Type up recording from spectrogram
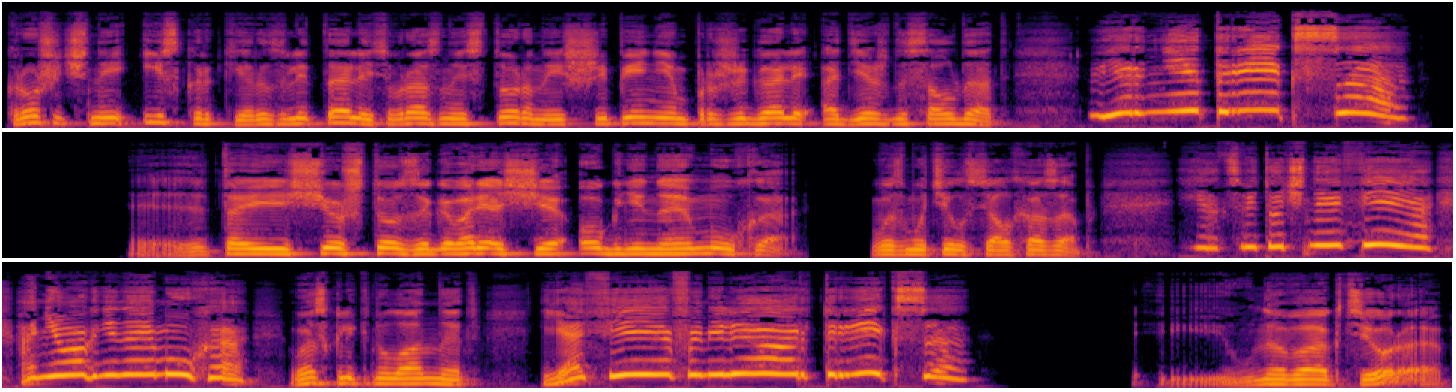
Крошечные искорки разлетались в разные стороны и с шипением прожигали одежды солдат. «Верни Трикса!» «Это еще что за говорящая огненная муха?» — возмутился Алхазаб. «Я цветочная фея, а не огненная муха!» — воскликнула Аннет. «Я фея-фамилиар Трикса!» «Юного актера?»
